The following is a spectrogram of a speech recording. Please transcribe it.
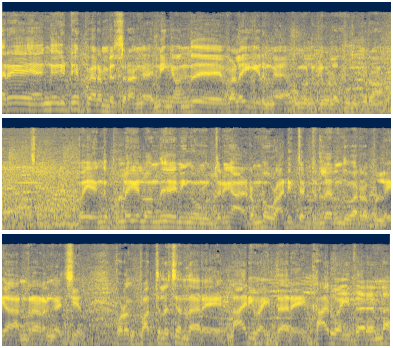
நிறைய எங்ககிட்டே பேரம் பேசுகிறாங்க நீங்கள் வந்து விலைக்கிறங்க உங்களுக்கு இவ்வளோ கொடுக்குறோம். இப்போ எங்கள் பிள்ளைகள் வந்து நீங்கள் உங்களுக்கு தெரியும் ரொம்ப அடித்தட்டுலேருந்து வர்ற பிள்ளைங்க அன்றாடங்காட்சிகள் உனக்கு பத்து லட்சம் தாரே லாரி வாங்கி தாரே கார் வாங்கி தாரேன்னா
